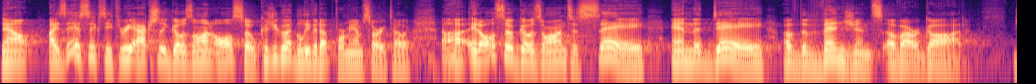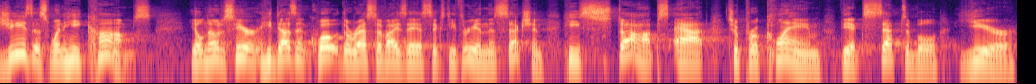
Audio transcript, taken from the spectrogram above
Now, Isaiah 63 actually goes on also, could you go ahead and leave it up for me? I'm sorry, Tyler. Uh, it also goes on to say, and the day of the vengeance of our God. Jesus, when he comes, You'll notice here, he doesn't quote the rest of Isaiah 63 in this section. He stops at to proclaim the acceptable year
